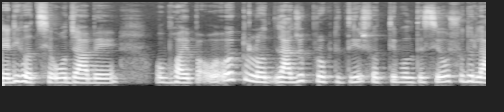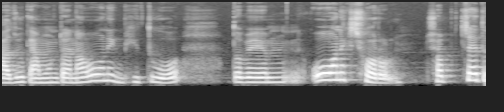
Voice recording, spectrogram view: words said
রেডি হচ্ছে, ও যাবে ও ভয় পা ও একটু লাজুক প্রকৃতির, সত্যি বলতেছি। ও শুধু লাজুক এমনটা না, ও অনেক ভীতুও। তবে, ও অনেক সরল। সবচাইতে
